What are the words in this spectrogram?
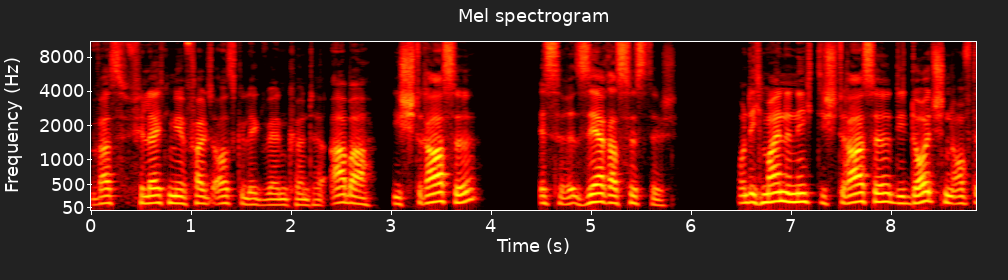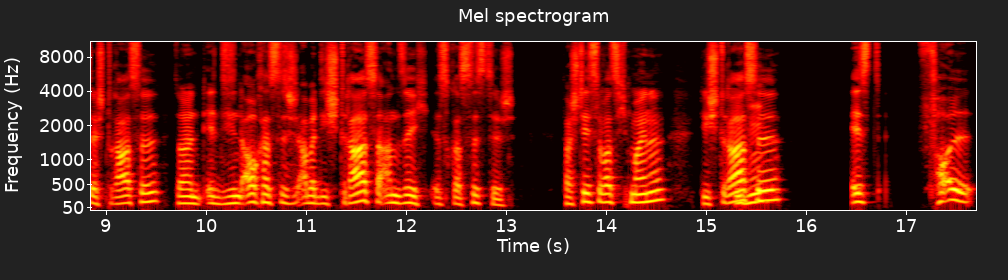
was vielleicht mir falsch ausgelegt werden könnte. Aber die Straße ist sehr rassistisch. Und ich meine nicht die Straße, die Deutschen auf der Straße, sondern die sind auch rassistisch, aber die Straße an sich ist rassistisch. Verstehst du, was ich meine? Die Straße mhm. ist voll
